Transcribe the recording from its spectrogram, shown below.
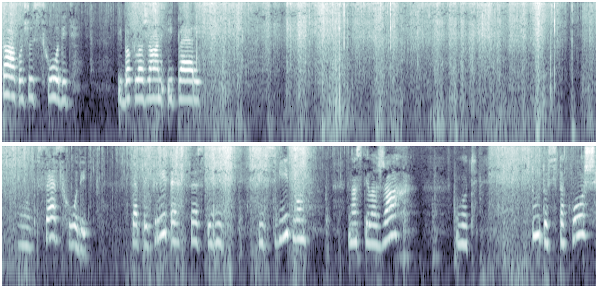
Також ось сходить і баклажан, і перець. От, все сходить. Все прикрите, все стоїть під світлом на стелажах. От. Тут ось також.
